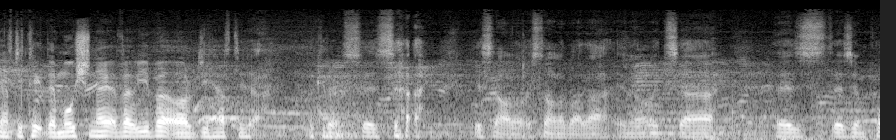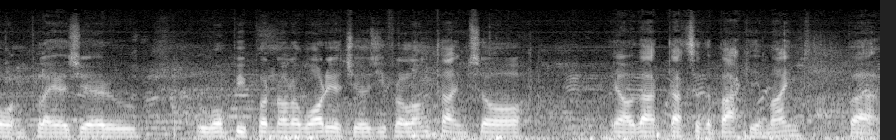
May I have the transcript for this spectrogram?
you have to take the emotion out of it a wee bit, or do you have to Yeah. look at it? It's, it's, uh, it's not it's not about that. You know, it's uh, there's there's important players here who, who won't be putting on a Warrior jersey for a long time. So, you know that that's at the back of your mind. But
